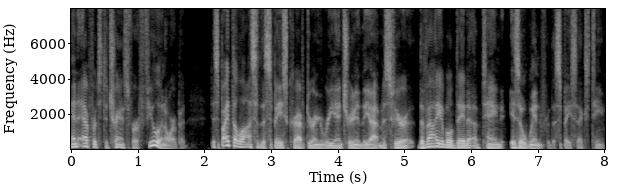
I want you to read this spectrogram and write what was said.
and efforts to transfer fuel in orbit. Despite the loss of the spacecraft during re entry into the atmosphere, the valuable data obtained is a win for the SpaceX team.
